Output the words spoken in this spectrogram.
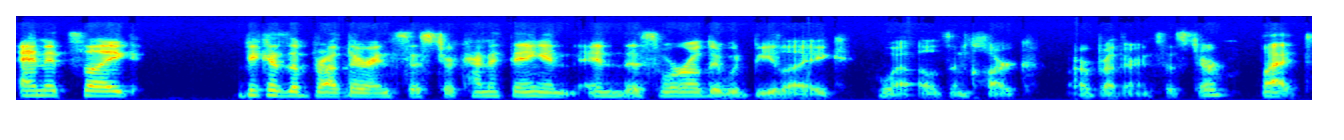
And it's like because a brother and sister kind of thing. And in this world, it would be like Wells and Clarke are brother and sister, but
